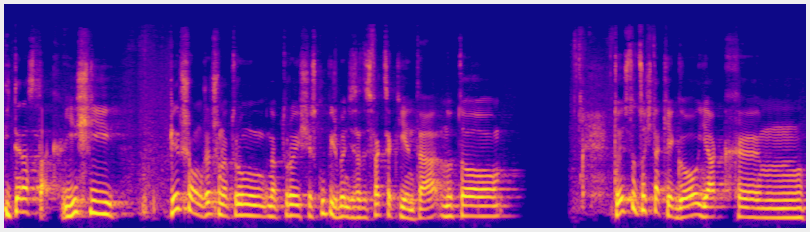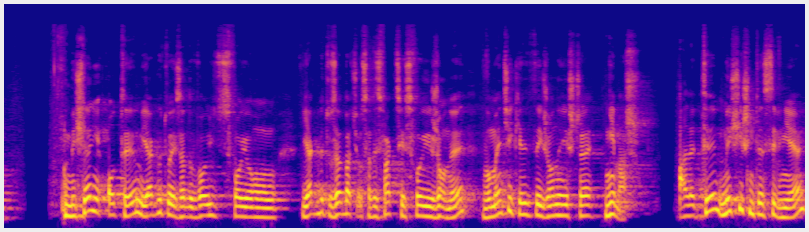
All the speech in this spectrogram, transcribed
I teraz tak, jeśli pierwszą rzeczą, na, którą, na której się skupisz, będzie satysfakcja klienta, no to to jest to coś takiego jak myślenie o tym, jakby tutaj zadowolić swoją, jakby tu zadbać o satysfakcję swojej żony w momencie, kiedy tej żony jeszcze nie masz ale ty myślisz intensywnie,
